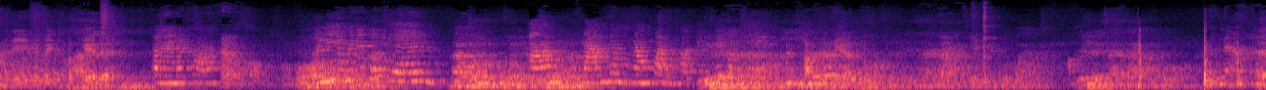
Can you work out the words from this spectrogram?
อันนี้ยังไม่โอเคเลย อะไรนะคะอันนี้ยังไม่ได้ประเคนอ้าวน้ำยังน้ำปั่นค่ะยังไม่ได้ประเคน ถามแล้วเนี่ย และอาหาร แต่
